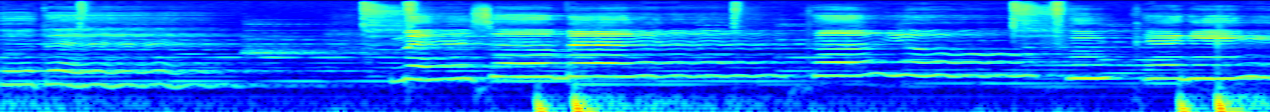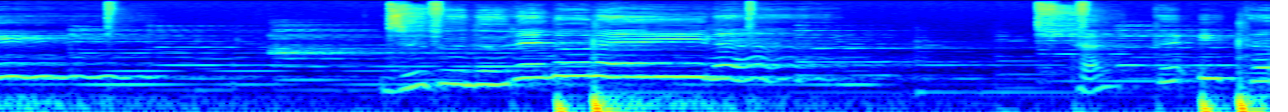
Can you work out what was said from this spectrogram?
く音で目覚めた夜更けにずぶ濡れのレイラ立っていたわ。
